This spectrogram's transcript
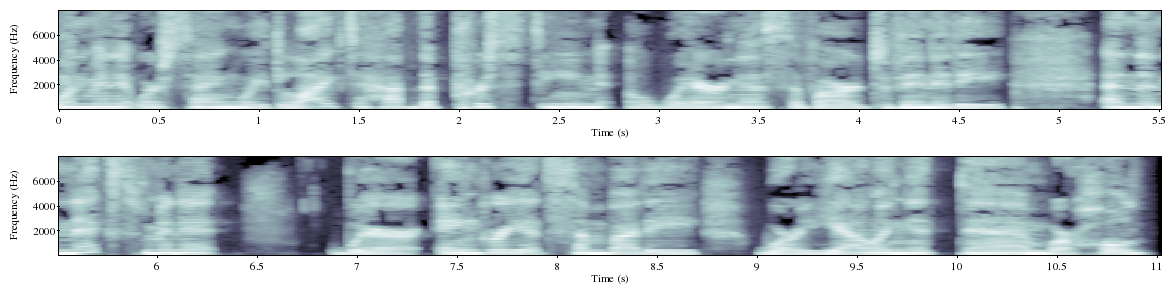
One minute we're saying we'd like to have the pristine awareness of our divinity. And the next minute we're angry at somebody, we're yelling at them, we're holding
